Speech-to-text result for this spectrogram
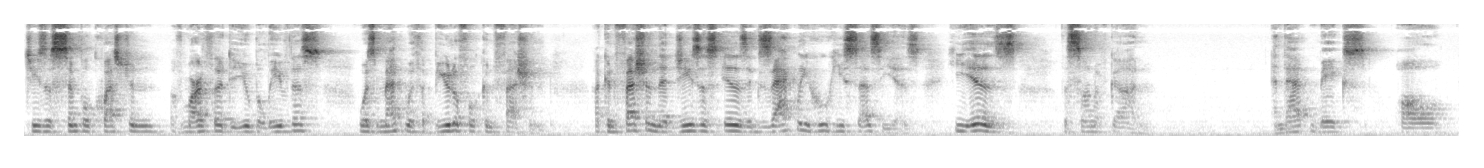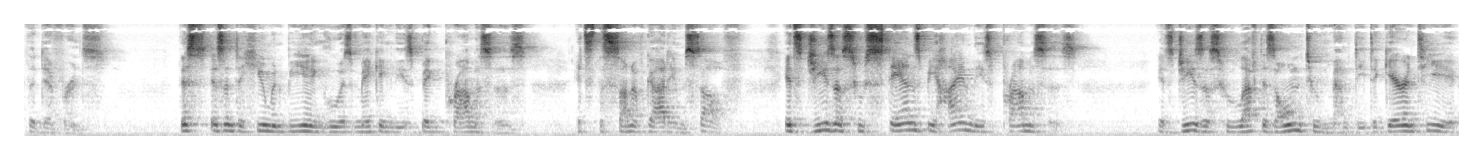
Jesus' simple question of Martha, Do you believe this? was met with a beautiful confession. A confession that Jesus is exactly who he says he is. He is the Son of God. And that makes all the difference. This isn't a human being who is making these big promises. It's the Son of God Himself. It's Jesus who stands behind these promises. It's Jesus who left His own tomb empty to guarantee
